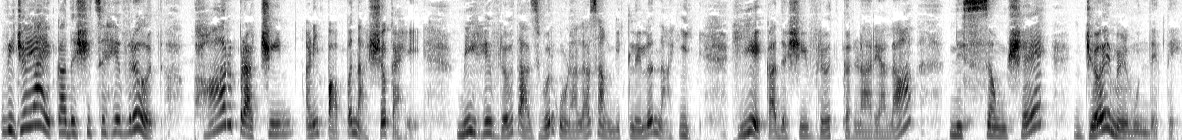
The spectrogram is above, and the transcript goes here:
विजया एकादशीचं हे व्रत फार प्राचीन आणि पापनाशक आहे. मी हे व्रत आजवर कोणाला सांगितलेलं नाही. ही एकादशी व्रत करणाऱ्याला निसंशय जय मिळवून देते.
